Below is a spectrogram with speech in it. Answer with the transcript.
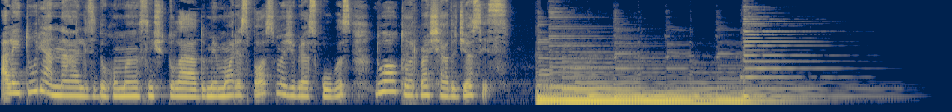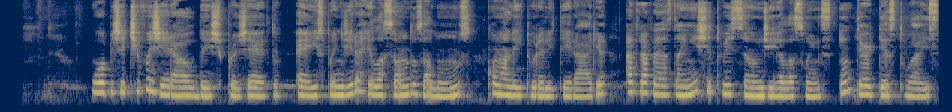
a leitura e análise do romance intitulado Memórias Póstumas de Brás Cubas, do autor Machado de Assis. O objetivo geral deste projeto é expandir a relação dos alunos com a leitura literária através da instituição de relações intertextuais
